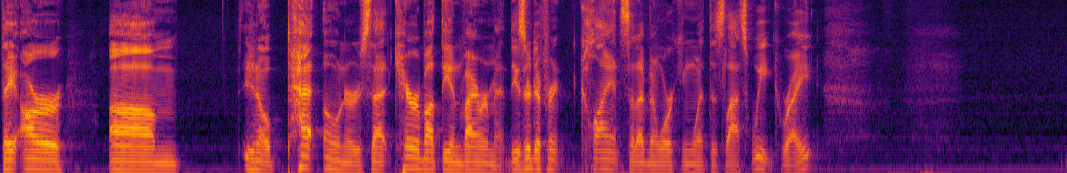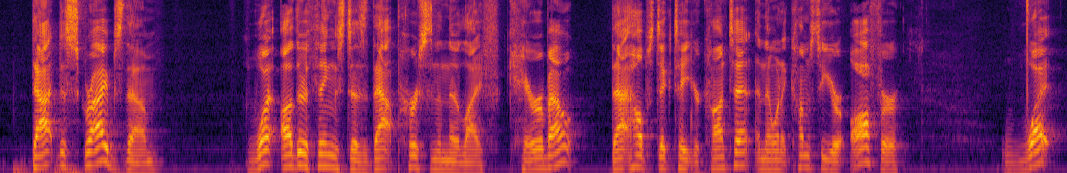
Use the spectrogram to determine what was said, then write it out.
They are um, you know, pet owners that care about the environment. These are different clients that I've been working with this last week, right? That describes them. What other things does that person in their life care about? That helps dictate your content. And then when it comes to your offer, what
